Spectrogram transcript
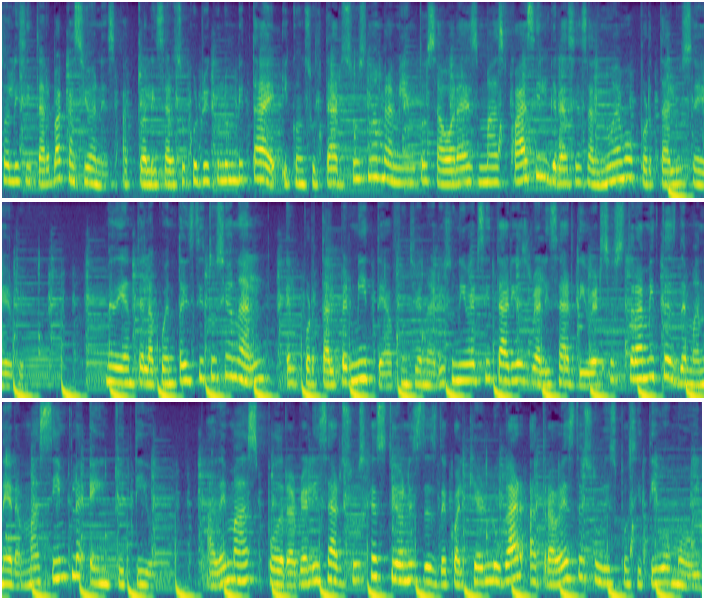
Solicitar vacaciones, actualizar su currículum vitae y consultar sus nombramientos ahora es más fácil gracias al nuevo portal UCR. Mediante la cuenta institucional, el portal permite a funcionarios universitarios realizar diversos trámites de manera más simple e intuitiva. Además, podrá realizar sus gestiones desde cualquier lugar a través de su dispositivo móvil.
